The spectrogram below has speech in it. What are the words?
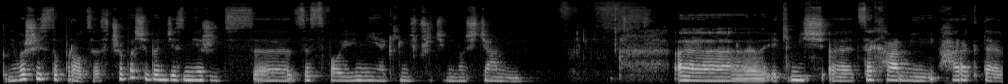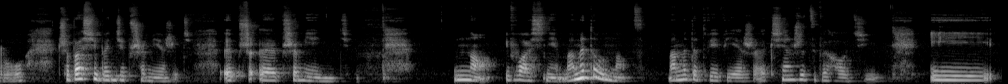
ponieważ jest to proces, trzeba się będzie zmierzyć z, ze swoimi jakimiś przeciwnościami, e, jakimiś e, cechami charakteru, trzeba się będzie przemierzyć, e, prze, e, przemienić. No i właśnie, mamy tą noc, mamy te dwie wieże, księżyc wychodzi i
